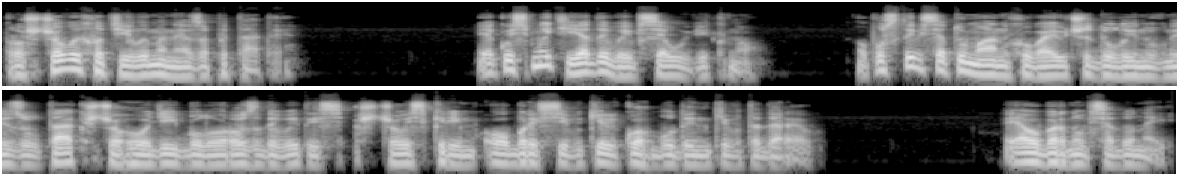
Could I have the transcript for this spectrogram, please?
Про що ви хотіли мене запитати? Якусь мить я дивився у вікно. Опустився туман, ховаючи долину внизу так, що годі й було роздивитись щось крім обрисів кількох будинків та дерев. Я обернувся до неї.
